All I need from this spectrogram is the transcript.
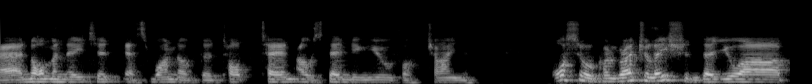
uh, nominated as one of the top 10 outstanding youth of China. Also, congratulations that you are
